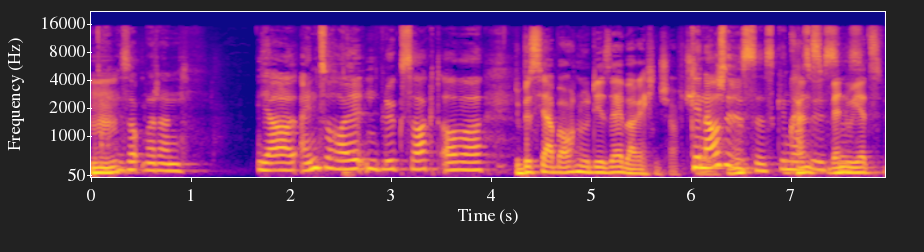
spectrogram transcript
wie sagt man dann, ja, einzuhalten, blöd gesagt, aber Du bist ja aber auch nur dir selber Rechenschaft. Genau schuldig, so ne? ist es, genau du kannst, so ist wenn du es. jetzt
